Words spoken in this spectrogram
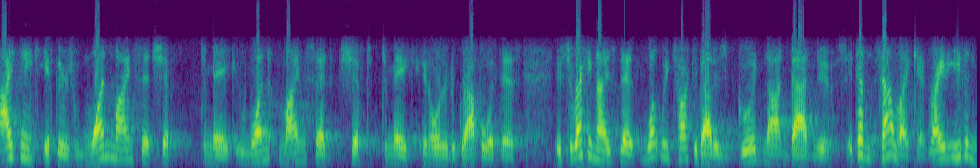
I think if there's one mindset shift to make, one mindset shift to make in order to grapple with this, is to recognize that what we talked about is good, not bad news. It doesn't sound like it, right? Even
